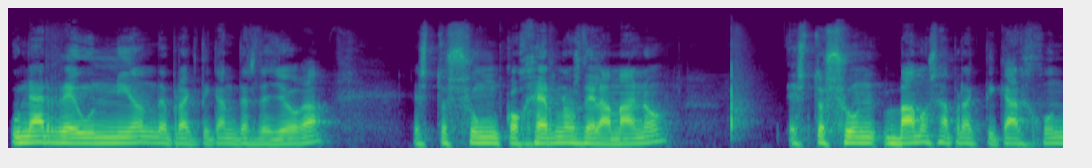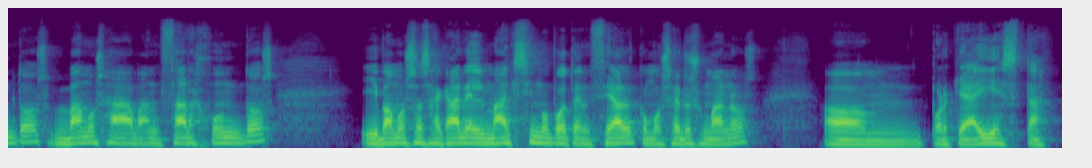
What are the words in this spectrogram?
una reunión de practicantes de yoga. Esto es un cogernos de la mano. Esto es un vamos a practicar juntos, vamos a avanzar juntos y vamos a sacar el máximo potencial como seres humanos, um, porque ahí está,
